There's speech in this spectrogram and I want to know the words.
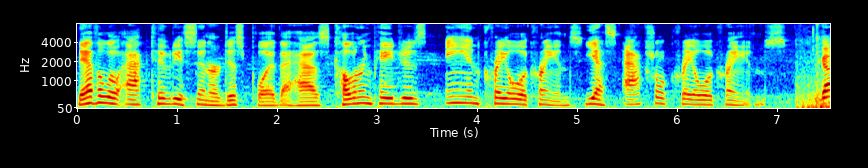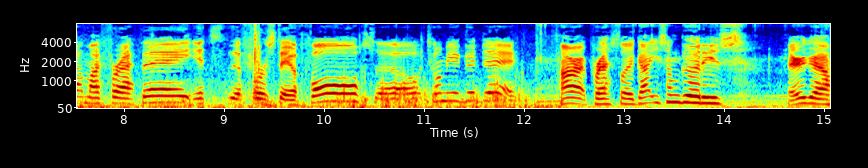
they have a little activity center display that has coloring pages and Crayola crayons. Yes, actual Crayola crayons. Got my frappe. It's the first day of fall, so it's gonna be a good day. Alright Presley, got you some goodies. There you go.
